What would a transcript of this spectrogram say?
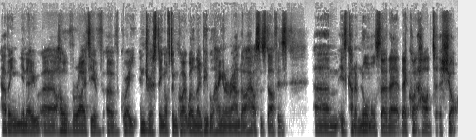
having, you know, a whole variety of, of great, interesting, often quite well known people hanging around our house and stuff is um, is kind of normal. So they're they're quite hard to shock.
